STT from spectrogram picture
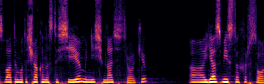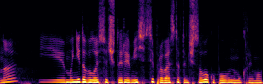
звати Моточак Анастасія, мені 17 років. Я з міста Херсона, і мені довелося 4 місяці провести в тимчасово окупованому Криму.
